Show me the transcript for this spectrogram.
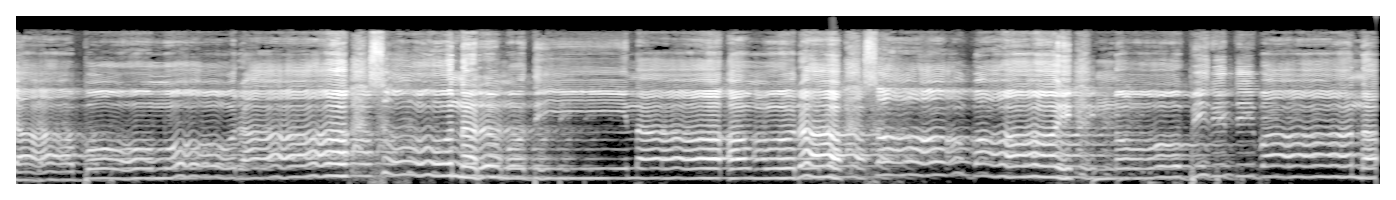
যাব সোনার মদিনা, আমরা সবাই নবীর দিবানা।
